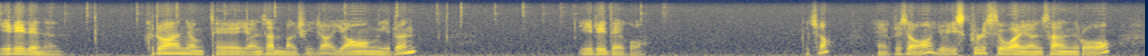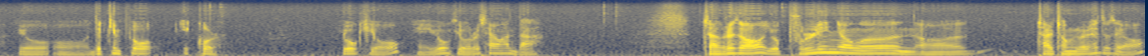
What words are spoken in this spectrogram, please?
1이 되는 그러한 형태의 연산 방식이죠. 0, 1은 1이 되고 그쵸? 예, 그래서 요 exclusive or 연산으로 요 어, 느낌표 이퀄 요 기호 예, 요 기호를 사용한다. 자 그래서 요 불린형은 어, 잘 정리를 해두세요.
